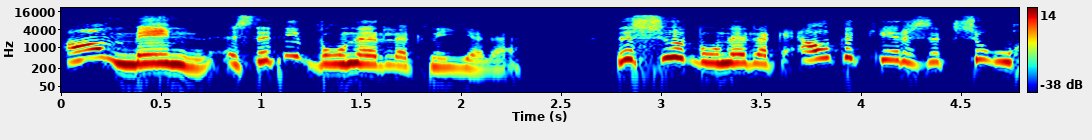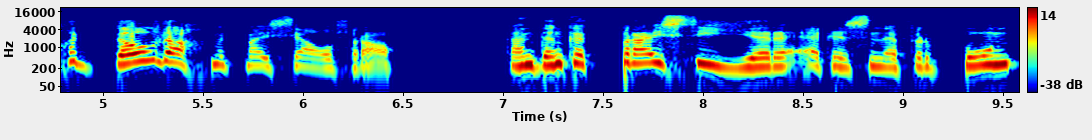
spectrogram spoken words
Amen. Is dit nie wonderlik nie julle? Dis so wonderlik. Elke keer as ek so ongeduldig met myself raak, dan dink ek prys die Here, ek is in 'n verbond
